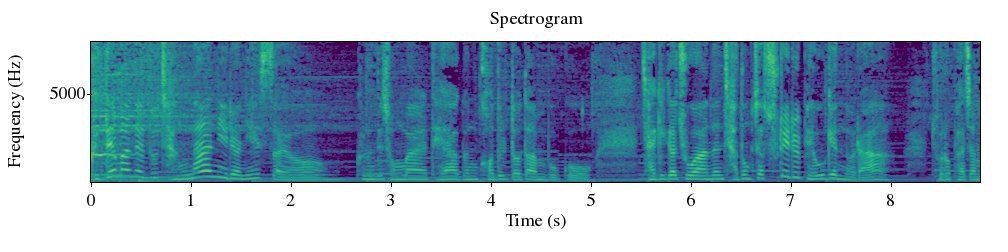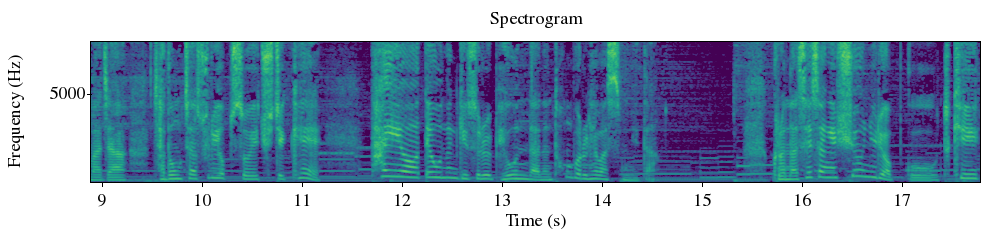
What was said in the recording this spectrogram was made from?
그때만 해도 장난이려니 했어요. 그런데 정말 대학은 거들떠도 안 보고 자기가 좋아하는 자동차 수리를 배우겠노라 졸업하자마자 자동차 수리업소에 취직해 타이어 떼우는 기술을 배운다는 통보를 해왔습니다. 그러나 세상에 쉬운 일이 없고 특히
